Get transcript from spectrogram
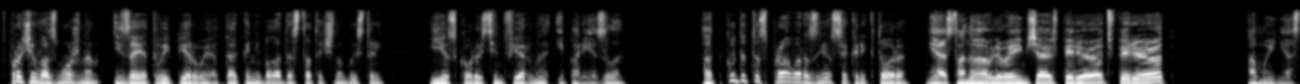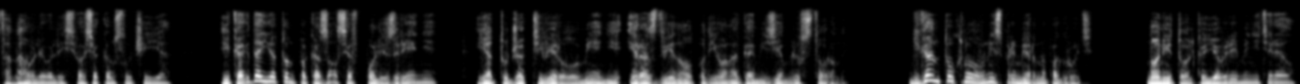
Впрочем, возможно, из-за этого и первая атака не была достаточно быстрой, ее скорость инферно и порезала. Откуда-то справа разнесся крик Тора. «Не останавливаемся! Вперед! Вперед!» А мы не останавливались, во всяком случае я. И когда Йотун показался в поле зрения, я тут же активировал умение и раздвинул под его ногами землю в стороны. Гигант ухнул вниз примерно по грудь. Но не только я времени терял,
